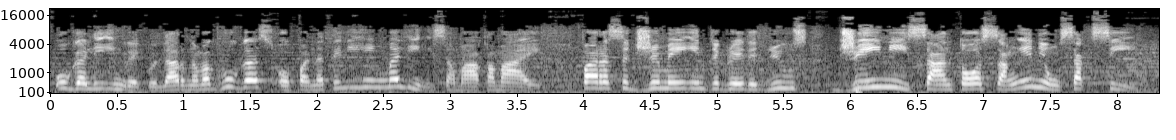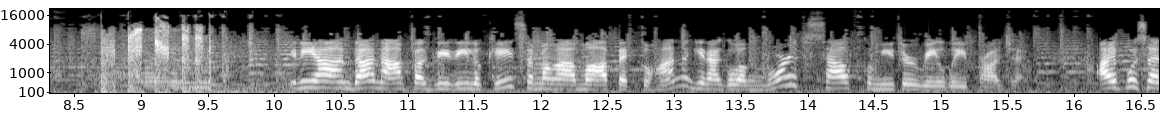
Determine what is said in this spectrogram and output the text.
Ugaliing regular na maghugas o panatilihing malinis ang mga kamay. Para sa GMA Integrated News, Jamie Santos ang inyong saksi. Inihahanda na ang pagre-relocate sa mga maapektuhan ng ginagawang North-South Commuter Railway Project. Ayon po sa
